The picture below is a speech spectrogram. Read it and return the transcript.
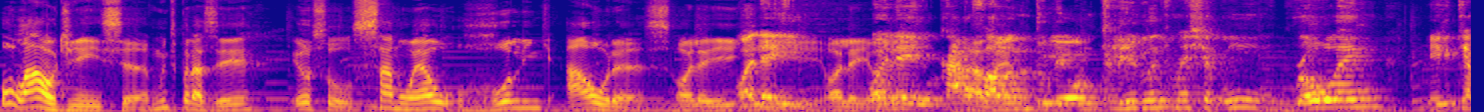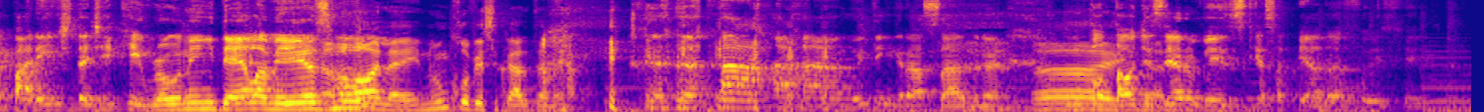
Olá, audiência! Muito prazer. Eu sou Samuel Rolling Auras. Olha aí. Olha que... aí. Olha aí. Olha aí. O cara tá falando vendo? do Leon Cleveland, mas chegou um Rowling, ele que é parente da J.K. Rowling dela mesmo. Olha aí, nunca ouvi esse cara também. Muito engraçado, né? Ai, um total de zero vezes que essa piada foi feita.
